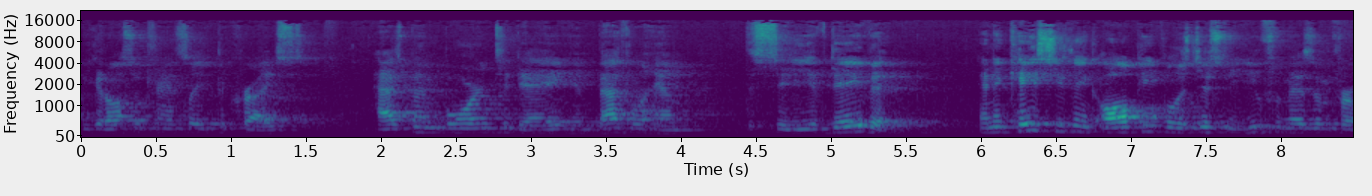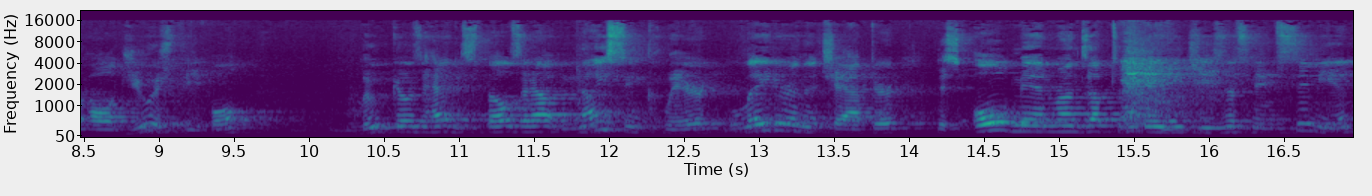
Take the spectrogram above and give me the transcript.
you could also translate the Christ, has been born today in Bethlehem, the city of David. And in case you think all people is just a euphemism for all Jewish people, Luke goes ahead and spells it out nice and clear. Later in the chapter, this old man runs up to the baby Jesus named Simeon,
